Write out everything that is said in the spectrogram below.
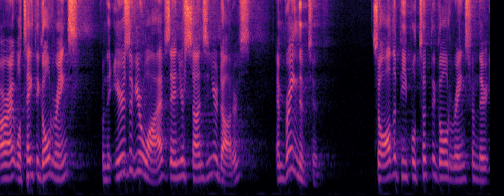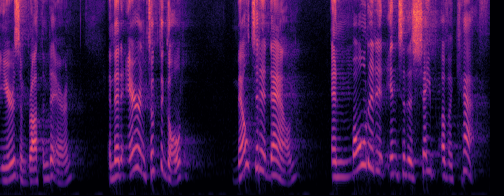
All right, we'll take the gold rings from the ears of your wives and your sons and your daughters and bring them to me. So all the people took the gold rings from their ears and brought them to Aaron. And then Aaron took the gold, melted it down, and molded it into the shape of a calf.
